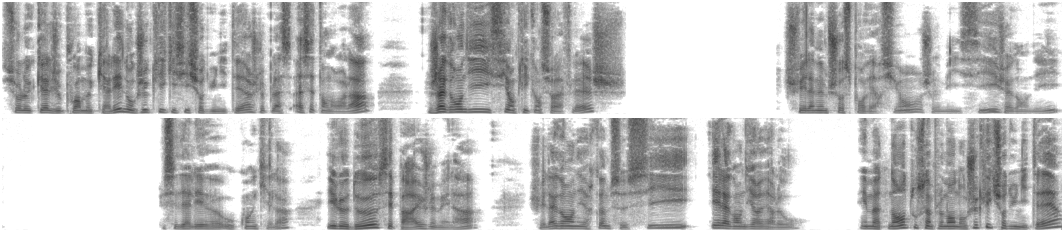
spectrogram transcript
sur lequel je vais pouvoir me caler, donc je clique ici sur d'unitaire, je le place à cet endroit-là, j'agrandis ici en cliquant sur la flèche, je fais la même chose pour version, je le mets ici, j'agrandis, j'essaie d'aller euh, au coin qui est là, et le 2, c'est pareil, je le mets là, je vais l'agrandir comme ceci, et l'agrandir vers le haut. Et maintenant, tout simplement, donc je clique sur d'unitaire.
